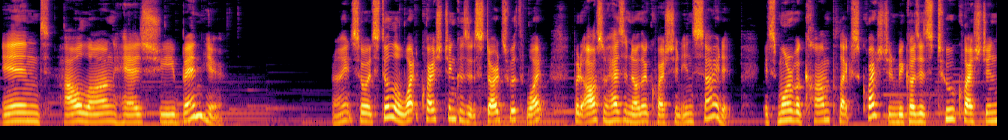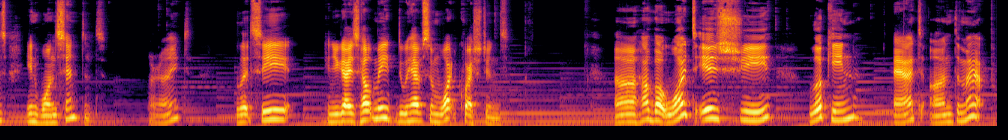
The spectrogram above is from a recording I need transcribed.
and how long has she been here? Right. So it's still a what question because it starts with what, but also has another question inside it. It's more of a complex question because it's two questions in one sentence. All right. Let's see. Can you guys help me? Do we have some what questions? Uh, how about what is she looking at on the map?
